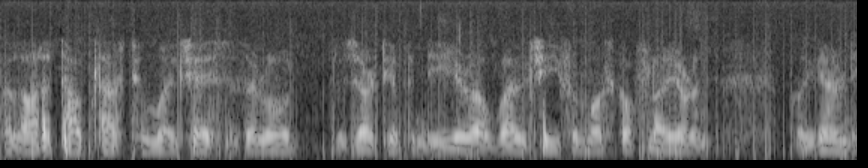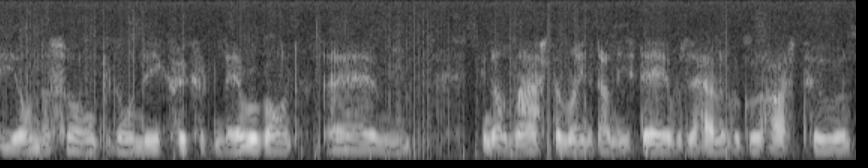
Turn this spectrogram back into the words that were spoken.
a lot of top class two mile chases. I rode Deserti up in the era of Well Chief and Moscow Flyer, and I guarantee you, Un de Sceaux will be going any quicker than they were going. Um, you know, Master Minded on his day was a hell of a good horse too, and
